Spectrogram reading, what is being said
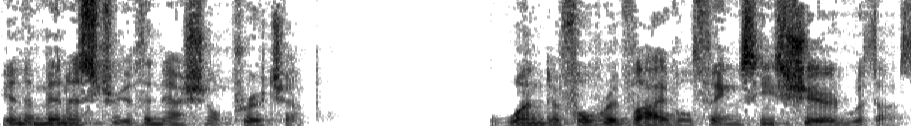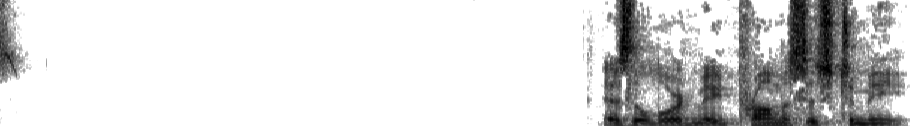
in the ministry of the National Prayer Chapel. Wonderful revival things he shared with us. As the Lord made promises to me,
